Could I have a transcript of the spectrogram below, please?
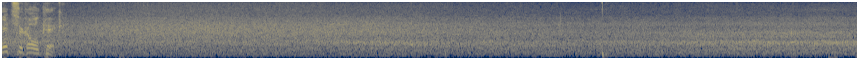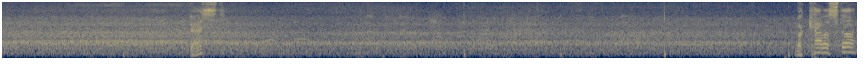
It's a goal kick. Dest. McAllister.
